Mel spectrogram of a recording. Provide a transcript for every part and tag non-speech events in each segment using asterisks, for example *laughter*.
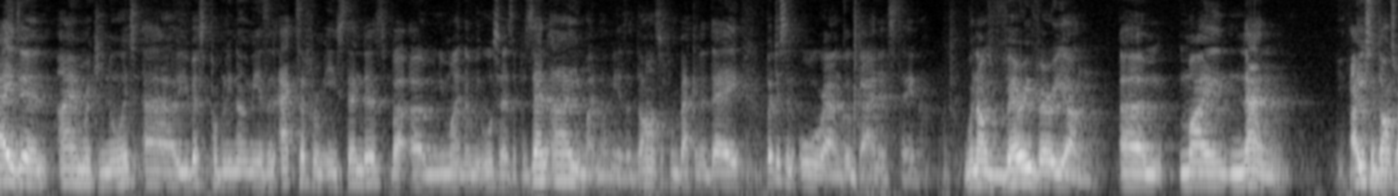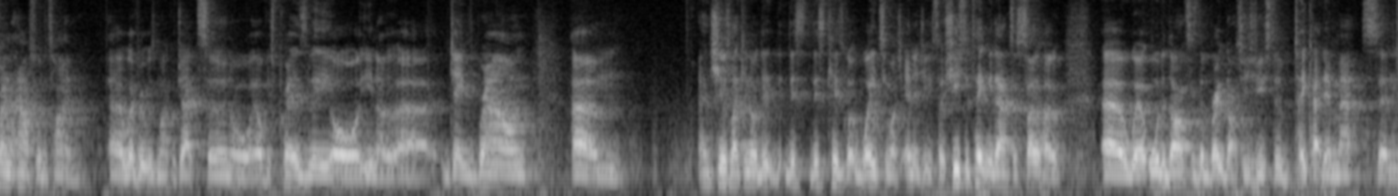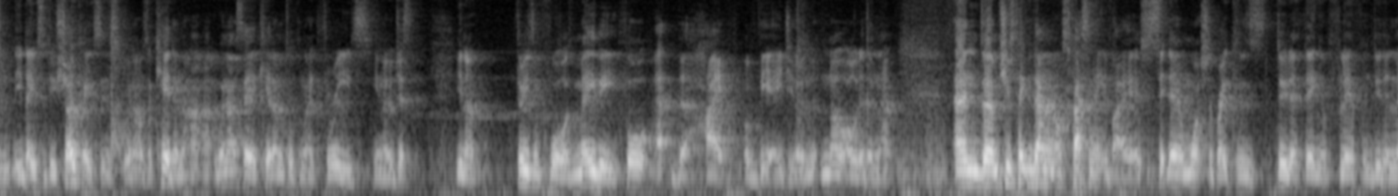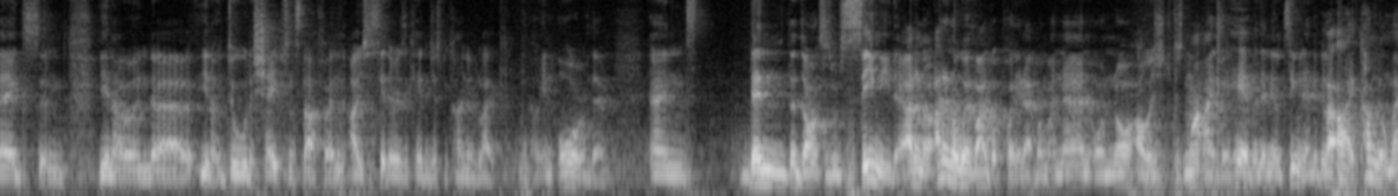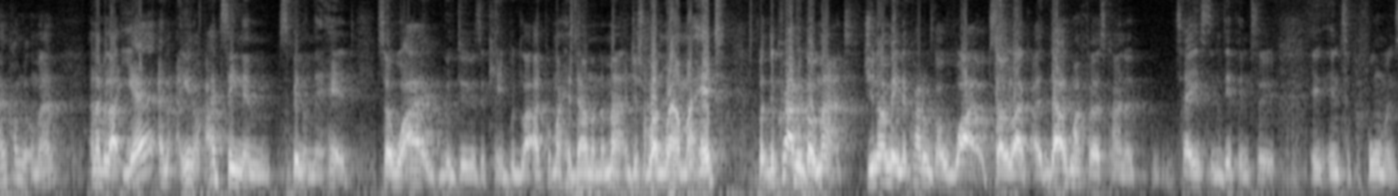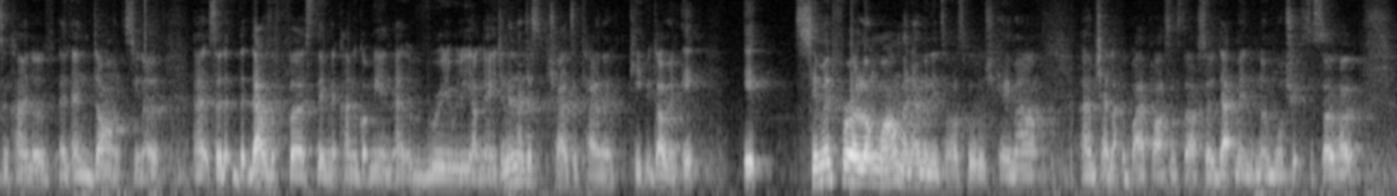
How you doing? I am Ricky Norwood. Uh, you best probably know me as an actor from EastEnders, but um, you might know me also as a presenter. You might know me as a dancer from back in the day, but just an all-round good guy and entertainer. When I was very, very young, um, my nan, I used to dance around the house all the time. Uh, whether it was Michael Jackson or Elvis Presley or you know uh, James Brown, um, and she was like, you know, this this kid's got way too much energy. So she used to take me down to Soho, uh, where all the dancers, the break dancers, used to take out their mats, and they used to do showcases when I was a kid. And I, I, when I say a kid, I'm talking like threes, you know, just you know, threes and fours, maybe four at the height of the age, you know, no older than that. And um, she was taking me down, and I was fascinated by it. I used to sit there and watch the breakers do their thing and flip and do their legs and you know and uh, you know do all the shapes and stuff. And I used to sit there as a kid and just be kind of like you know in awe of them. And then the dancers would see me there. I don't know. I don't know whether I got pointed at by my nan or not. I was because my eyes were here, but then they would see me there and they'd be like, "All right, come little man, come little man," and I'd be like, "Yeah," and you know I'd seen them spin on their head. So what I would do as a kid would like I'd put my head down on the mat and just run round my head but the crowd would go mad. Do you know what I mean? The crowd would go wild. So like I, that was my first kind of taste and dip into in, into performance and kind of and, and dance. You know, uh, so that, that, that was the first thing that kind of got me in at a really really young age. And then I just tried to kind of keep it going. It it simmered for a long while. My nan went into hospital. She came out. Um, she had like a bypass and stuff. So that meant no more trips to Soho.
